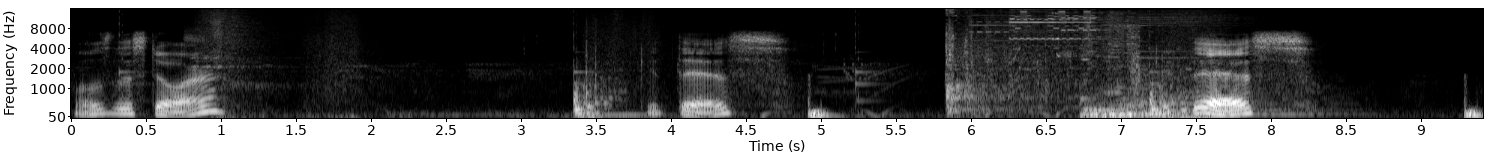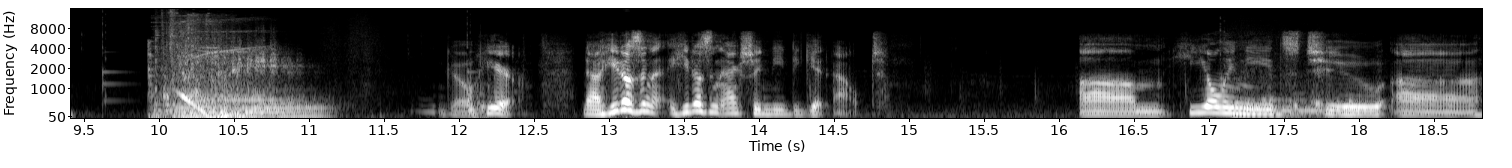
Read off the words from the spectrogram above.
Close this door. Get this. Get this. Go here. Now he doesn't he doesn't actually need to get out. Um, he only needs to uh,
